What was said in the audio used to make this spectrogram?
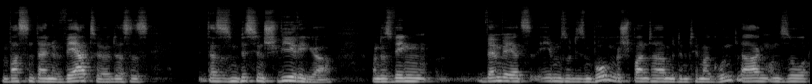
was sind deine Werte, das ist, das ist ein bisschen schwieriger. Und deswegen wenn wir jetzt eben so diesen Bogen gespannt haben mit dem Thema Grundlagen und so,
